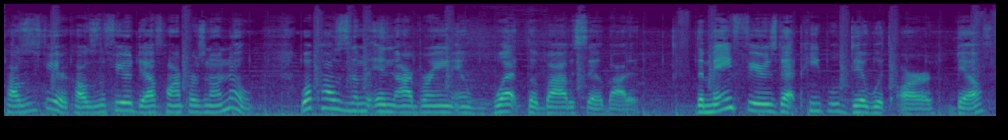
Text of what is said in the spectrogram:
causes fear, causes of fear, death, harm, person unknown. What causes them in our brain, and what the Bible said about it. The main fears that people deal with are death,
